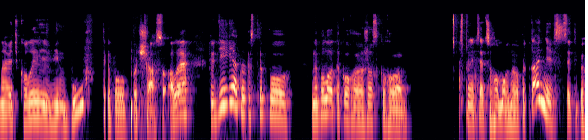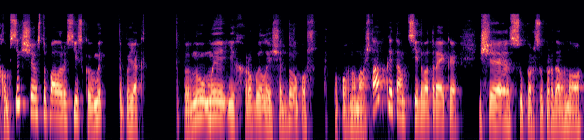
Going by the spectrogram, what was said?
навіть коли він був, типу, по часу, але тоді якось, типу, не було такого жорсткого сприйняття цього мовного питання. Все, типу, Хомсік ще виступали російською. Ми, типу, як ну ми їх робили ще до повномасштабки, там ці два треки, ще супер-супер давно,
